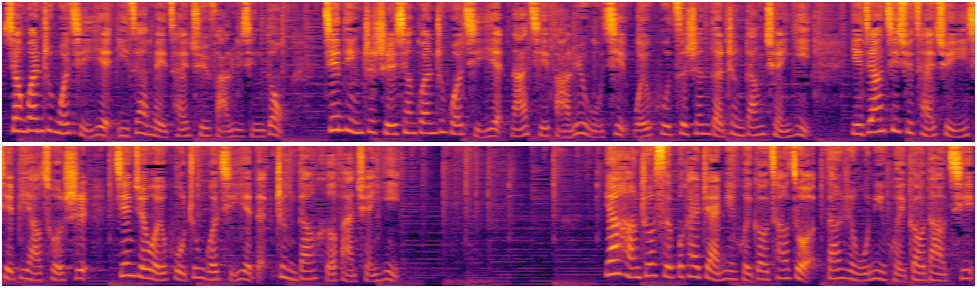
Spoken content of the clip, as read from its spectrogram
相关中国企业已在美采取法律行动，坚定支持相关中国企业拿起法律武器维护自身的正当权益，也将继续采取一切必要措施，坚决维护中国企业的正当合法权益。央行周四不开展逆回购操作，当日无逆回购到期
